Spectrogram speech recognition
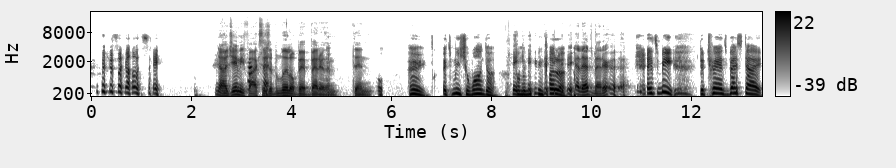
it's like all the same. No, Jamie Fox is a little bit better than than. Hey, it's me, Shawanda, from A Living Color. yeah, that's better. It's me, the transvestite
